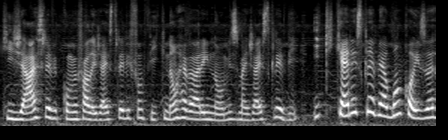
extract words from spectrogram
que já escrevi, como eu falei, já escrevi fanfic, não revelarei nomes, mas já escrevi, e que querem escrever alguma coisa,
